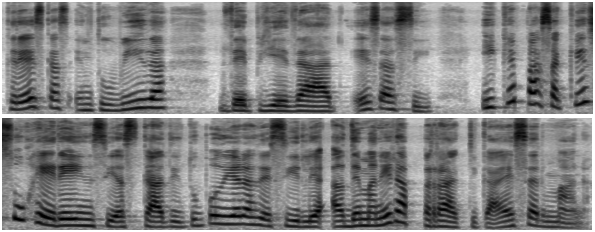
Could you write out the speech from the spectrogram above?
crezcas en tu vida de piedad. Es así. ¿Y qué pasa? ¿Qué sugerencias, Katy, tú pudieras decirle a- de manera práctica a esa hermana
